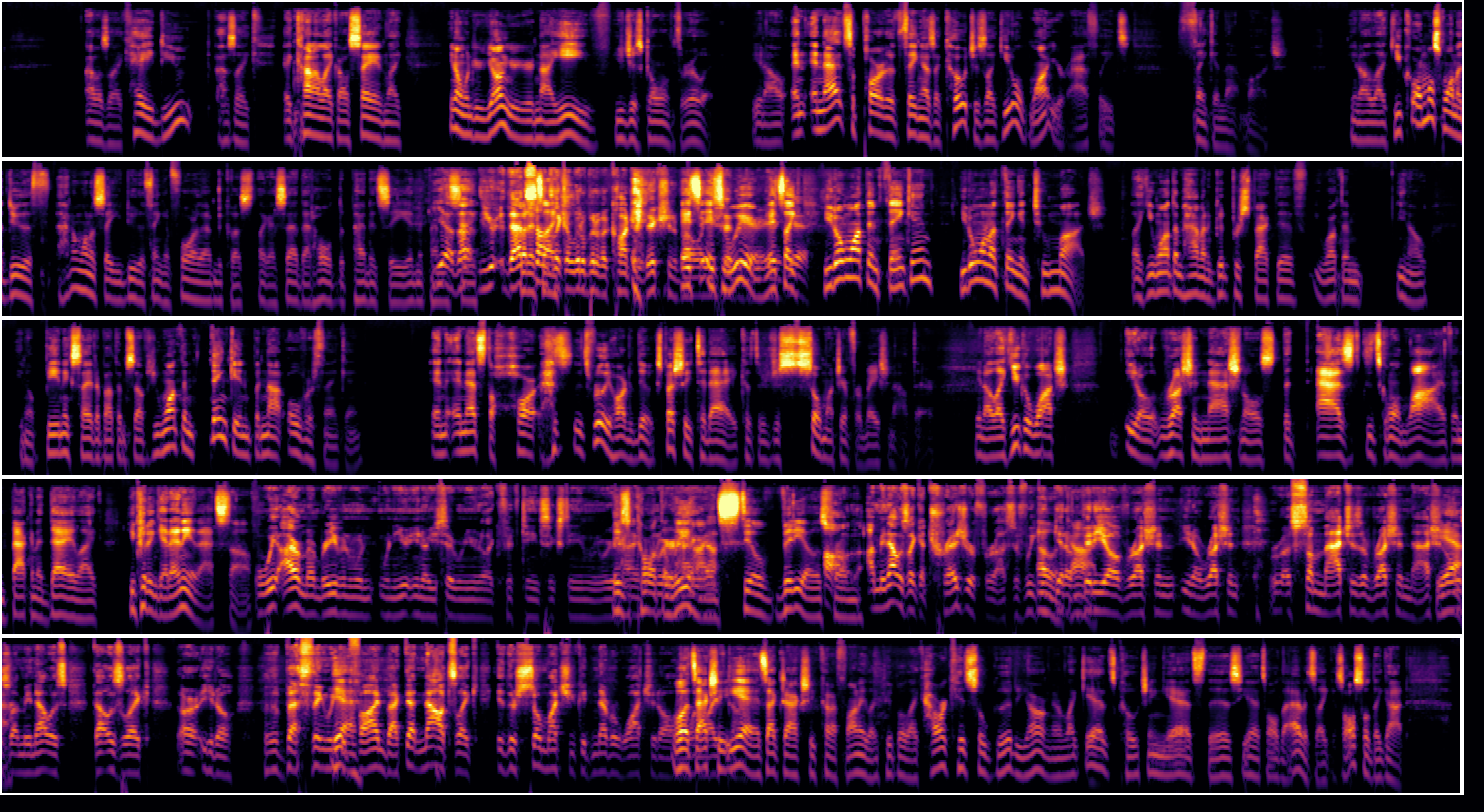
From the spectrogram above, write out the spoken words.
I was like, hey, do you? I was like, and kind of like I was saying, like, you know, when you're younger, you're naive. You're just going through it, you know, and and that's a part of the thing as a coach is like you don't want your athletes thinking that much. You know, like you almost want to do the. Th- I don't want to say you do the thinking for them because, like I said, that whole dependency, independency. yeah, that you're, that sounds like, a little bit of a contradiction. About it's it's weird. It's like Yeah. you don't want them thinking. You don't want them thinking too much. Like you want them having a good perspective. You want them, you know, you know, being excited about themselves. You want them thinking, but not overthinking. And and that's the hard. It's, it's really hard to do, especially today, because there's just so much information out there. You know, like you could watch, you know, Russian nationals that as it's going live, and back in the day, like you couldn't get any of that stuff. We I remember even when when you you know you said when you were like 15, 16 when we were They used to come up we to were Lehigh and steal videos Oh, from. I mean, that was like a treasure for us. If we could Oh, get a video of Russian, you know, Russian, some matches of Russian nationals. Yeah. I mean, that was that was like, our, you know, the best thing we Yeah. could find back then. Now it's like there's so much you could never watch it all. Well, it's actually lifetime. yeah, it's actually actually kind of funny. Like people are like, how are kids so good young? And I'm like, yeah, it's coaching. Yeah, it's this. Yeah, it's all that. It's like it's also they got,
